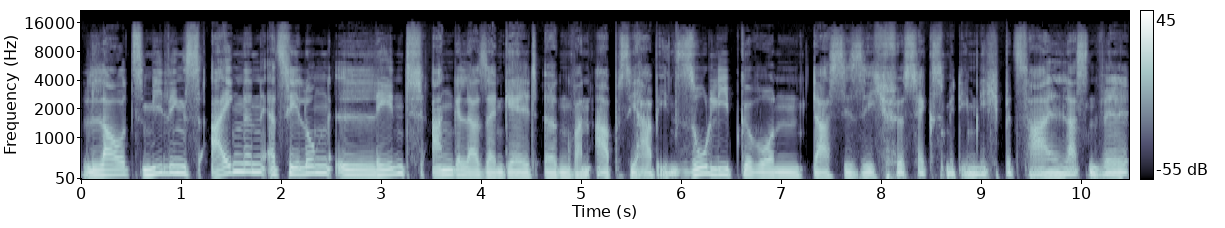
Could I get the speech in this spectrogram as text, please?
Laut Mielings eigenen Erzählung lehnt Angela sein Geld irgendwann ab. Sie habe ihn so lieb gewonnen, dass sie sich für Sex mit ihm nicht bezahlen lassen will.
